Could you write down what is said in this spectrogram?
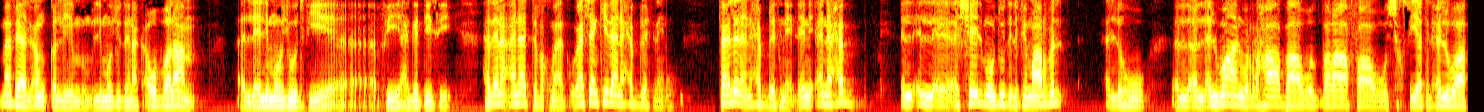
ما فيها العمق اللي اللي موجود هناك أو الظلام اللي موجود في في حق دي سي. هذا أنا أنا أتفق معك. وعشان كذا أنا أحب الاثنين. فعلا أنا أحب الاثنين. لاني أنا أحب ال ال الشيء الموجود اللي في مارفل اللي هو الألوان والرهابة والظرافة والشخصيات الحلوة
